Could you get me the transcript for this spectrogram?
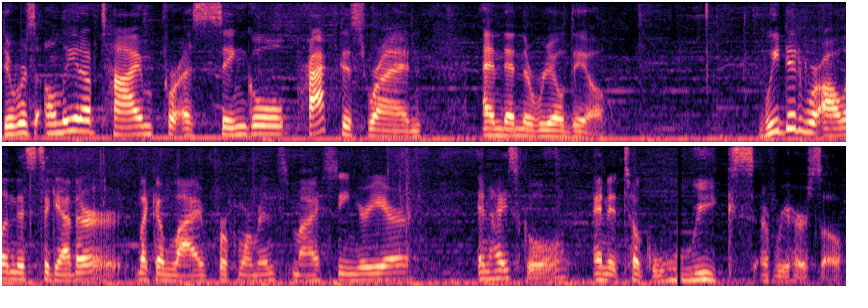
there was only enough time for a single practice run and then the real deal. We did We're All in This Together, like a live performance my senior year in high school, and it took weeks of rehearsal.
